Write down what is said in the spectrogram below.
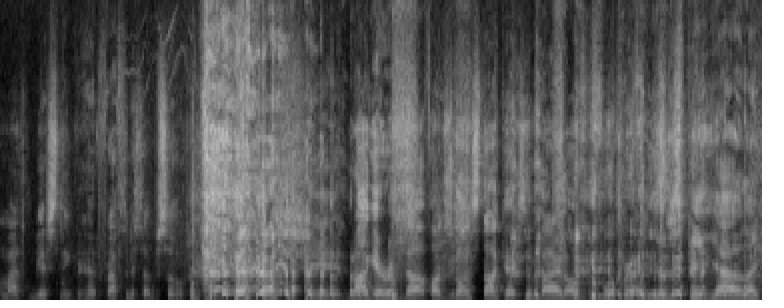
I might have to be a sneakerhead for after this episode. Shit. But I'll get ripped off. I'll just go on StockX and buy it all for full price. You'll just pay, yeah, like,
